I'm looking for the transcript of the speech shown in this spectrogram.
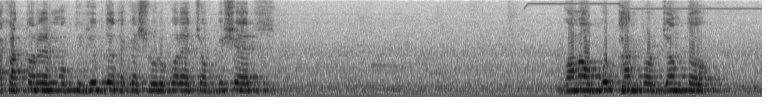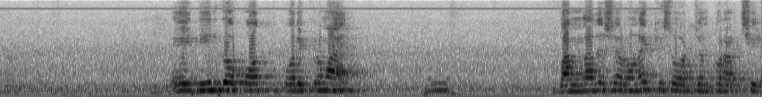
একাত্তরের মুক্তিযুদ্ধ থেকে শুরু করে চব্বিশের গণ অভ্যুত্থান পর্যন্ত এই দীর্ঘ পথ পরিক্রমায় বাংলাদেশের অনেক কিছু অর্জন করার ছিল।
